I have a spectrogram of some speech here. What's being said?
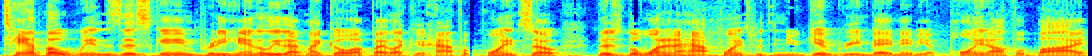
Tampa wins this game pretty handily. That might go up by like a half a point. So there's the one and a half points, but then you give Green Bay maybe a point off a bye,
